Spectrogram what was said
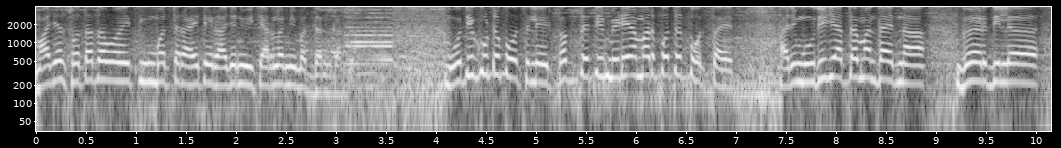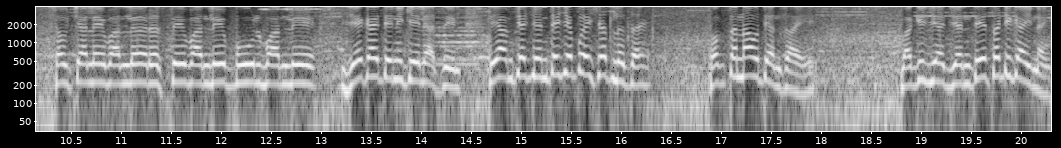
माझ्या स्वतःचं वैयक्तिक मत तर आहे ते राजन विचारला मी मतदान करतो. मोदी कुठं पोचलेत फक्त ते मीडियामार्फतच पोचत आहेत आणि मोदीजी आता म्हणतायत ना घर दिलं शौचालय बांधलं रस्ते बांधले पूल बांधले जे काय त्यांनी केलं असेल ते आमच्या जनतेच्या पैशातलंच आहे. फक्त नाव त्यांचं आहे. बाकी ज्या जनतेसाठी काही नाही.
